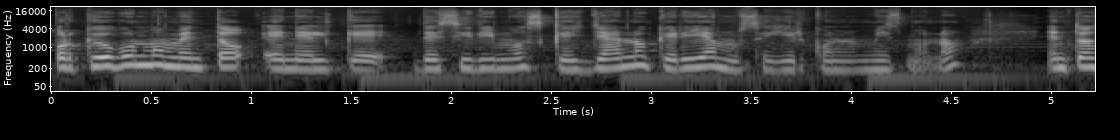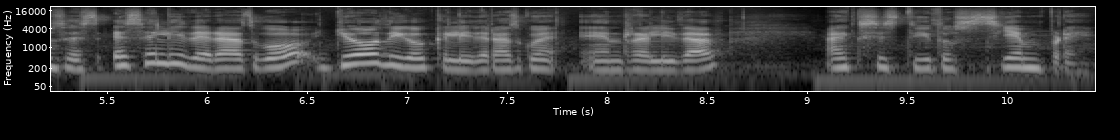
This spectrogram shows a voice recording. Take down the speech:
porque hubo un momento en el que decidimos que ya no queríamos seguir con lo mismo, ¿no? Entonces, ese liderazgo, yo digo que liderazgo en realidad ha existido siempre.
